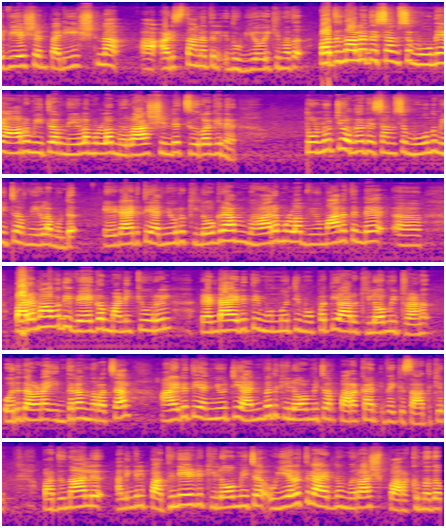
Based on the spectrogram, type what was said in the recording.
ഏവിയേഷൻ പരീക്ഷണ അടിസ്ഥാനത്തിൽ ഇത് ഉപയോഗിക്കുന്നത്. പതിനാല് ദശാംശം മൂന്ന് ആറ് മീറ്റർ നീളമുള്ള മിറാഷിന്റെ ചിറകിന് തൊണ്ണൂറ്റി ഒന്ന് ദശാംശം മൂന്ന് മീറ്റർ നീളമുണ്ട്. ഏഴായിരത്തി അഞ്ഞൂറ് കിലോഗ്രാം ഭാരമുള്ള വിമാനത്തിന്റെ പരമാവധി വേഗം മണിക്കൂറിൽ രണ്ടായിരത്തി മുന്നൂറ്റി മുപ്പത്തി ആറ് കിലോമീറ്റർ ആണ് ഒരു തവണ ഇന്ധനം നിറച്ചാൽ ആയിരത്തി അഞ്ഞൂറ്റി അൻപത് കിലോമീറ്റർ പറക്കാൻ ഇവയ്ക്ക് സാധിക്കും. പതിനാല് അല്ലെങ്കിൽ പതിനേഴ് കിലോമീറ്റർ ഉയരത്തിലായിരുന്നു മിറാഷ് പറക്കുന്നത്.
